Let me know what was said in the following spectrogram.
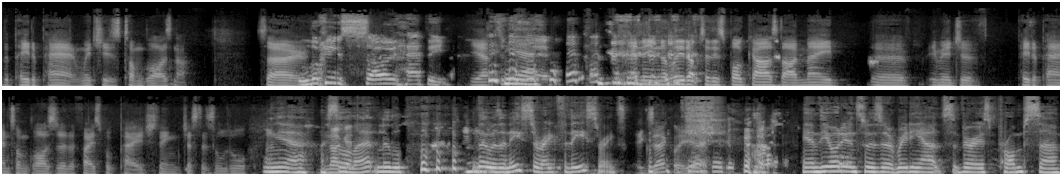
the Peter Pan, which is Tom Gleisner. So, Looking so happy. yeah. there. and in the lead up to this podcast, I made the image of Peter Pan, Tom Gleisner, the Facebook page thing, just as a little. Yeah, I saw that little. there was an Easter egg for the Easter eggs. Exactly, yeah. And the audience was uh, reading out various prompts. Uh,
